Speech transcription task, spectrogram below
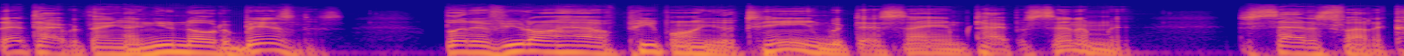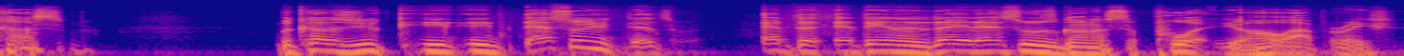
that type of thing, and you know the business. But if you don't have people on your team with that same type of sentiment to satisfy the customer, because you, you, you that's who you, that's, at the at the end of the day, that's who's going to support your whole operation.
